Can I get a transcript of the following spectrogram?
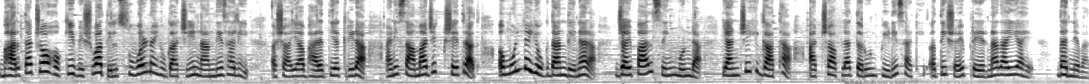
भारताच्या हॉकी विश्वातील सुवर्णयुगाची नांदी झाली. अशा या भारतीय क्रीडा आणि सामाजिक क्षेत्रात अमूल्य योगदान देणारा जयपाल सिंग मुंडा यांची ही गाथा आजच्या आपल्या तरुण पिढीसाठी अतिशय प्रेरणादायी आहे. धन्यवाद.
